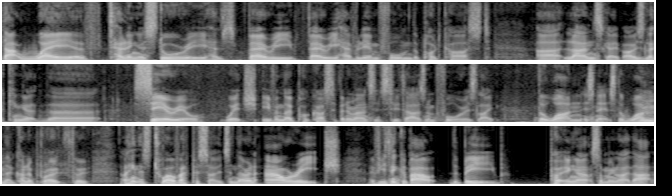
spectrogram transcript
that way of telling a story has very, very heavily informed the podcast uh, landscape. I was looking at the Serial, which, even though podcasts have been around since 2004, is like the one, isn't it? It's the one mm. that kind of broke through. I think there's 12 episodes and they're an hour each. If you think about the Beeb putting out something like that,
